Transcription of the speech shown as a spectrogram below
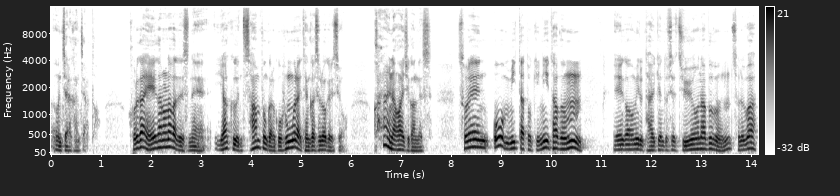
うんちゃらかんちゃらと。これが映画の中でですね、約3分から5分ぐらい展開するわけですよ。かなり長い時間です。それを見たときに多分、映画を見る体験として重要な部分、それは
